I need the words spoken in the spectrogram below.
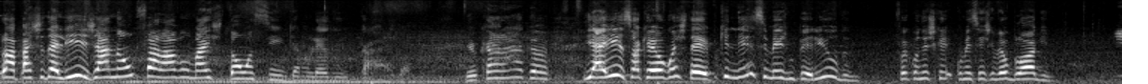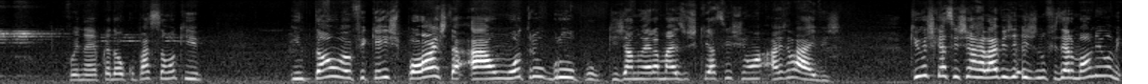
A partir dali já não falavam mais tão assim que a mulher do cara. Eu, caraca. E aí, só que aí eu gostei, porque nesse mesmo período foi quando eu comecei a escrever o blog. Foi na época da ocupação aqui. Então eu fiquei exposta a um outro grupo, que já não era mais os que assistiam às lives. Que os que assistiam às lives, eles não fizeram mal nenhum a mim.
